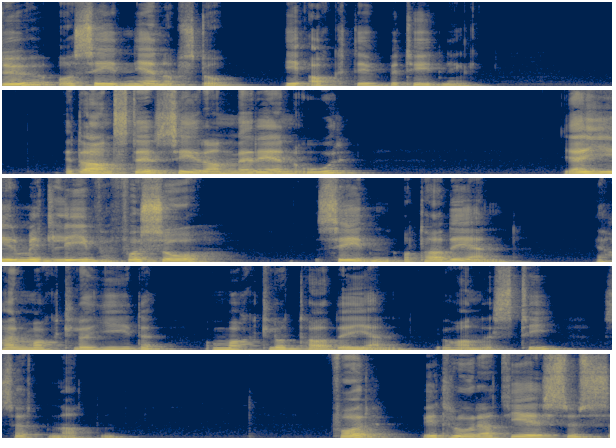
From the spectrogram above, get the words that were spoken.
dø og siden gjenoppstå, i aktiv betydning. Et annet sted sier han med rene ord Jeg gir mitt liv for så siden å ta det igjen. Jeg har makt til å gi det og makt til å ta det igjen. Johannes 10, 17, 18. For vi tror at Jesus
